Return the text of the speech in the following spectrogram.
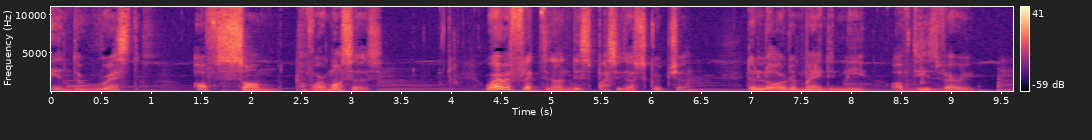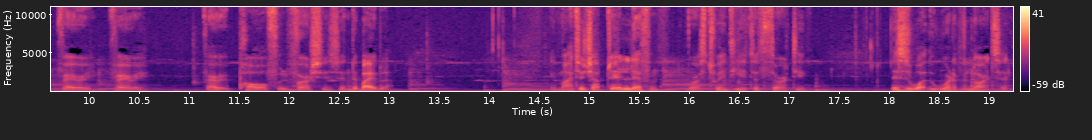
in the rest of some of our muscles. While reflecting on this passage of scripture, the Lord reminded me of these very, very, very, very powerful verses in the Bible. In Matthew chapter 11, verse 28 to 30, this is what the word of the Lord said.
